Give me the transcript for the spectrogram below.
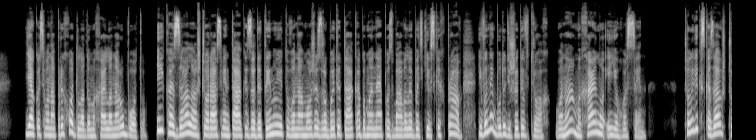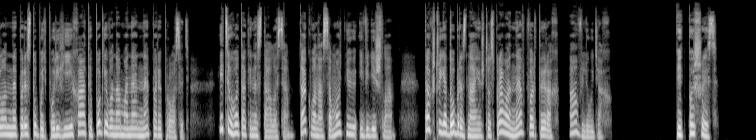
Якось вона приходила до Михайла на роботу і казала, що раз він так за дитиною, то вона може зробити так, аби мене позбавили батьківських прав, і вони будуть жити втрьох вона, Михайло і його син. Чоловік сказав, що не переступить поріг її хати, поки вона мене не перепросить. І цього так і не сталося. Так вона самотньою і відійшла. Так що я добре знаю, що справа не в квартирах, а в людях. Підпишись,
